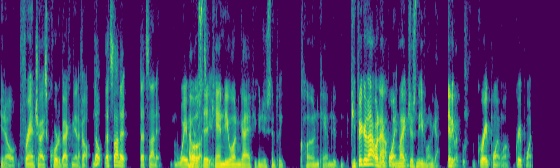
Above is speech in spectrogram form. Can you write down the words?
you know, franchise quarterback in the NFL. Nope, that's not it. That's not it. Way more. I will say scheme. it can be one guy if you can just simply clone Cam Newton. If you figure that one Great out, point. you might just need one guy. Anyway, great point. Well, great point.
